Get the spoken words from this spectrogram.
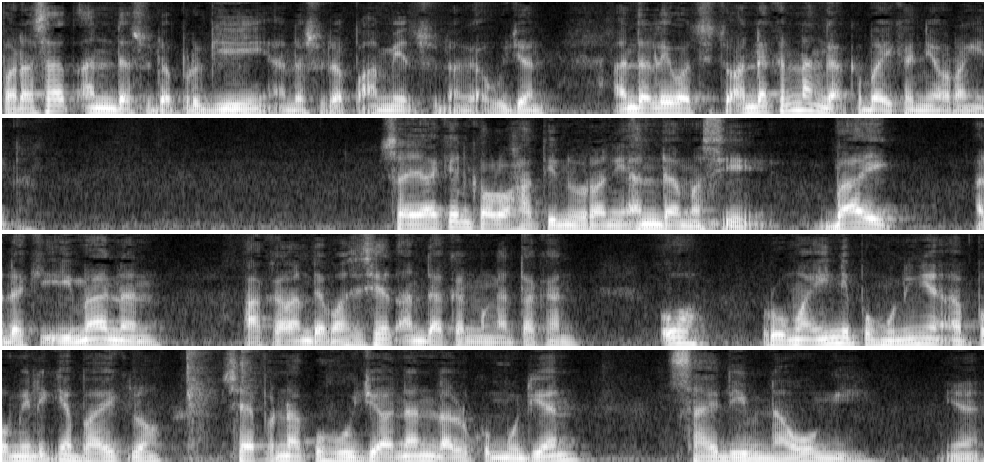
Pada saat anda sudah pergi, anda sudah pamit, sudah nggak hujan, anda lewat situ, anda kenal nggak kebaikannya orang itu? Saya yakin kalau hati nurani anda masih baik, ada keimanan, akal Anda masih sehat, Anda akan mengatakan, oh rumah ini penghuninya, eh, pemiliknya baik loh. Saya pernah kehujanan lalu kemudian saya dinaungi, ya,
